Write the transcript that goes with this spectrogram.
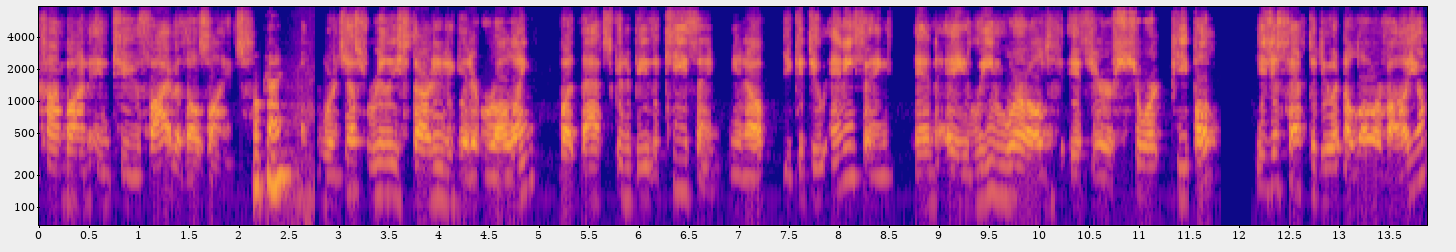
Kanban into five of those lines. Okay. We're just really starting to get it rolling but that's going to be the key thing. You know, you could do anything in a lean world if you're short people. You just have to do it in a lower volume.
